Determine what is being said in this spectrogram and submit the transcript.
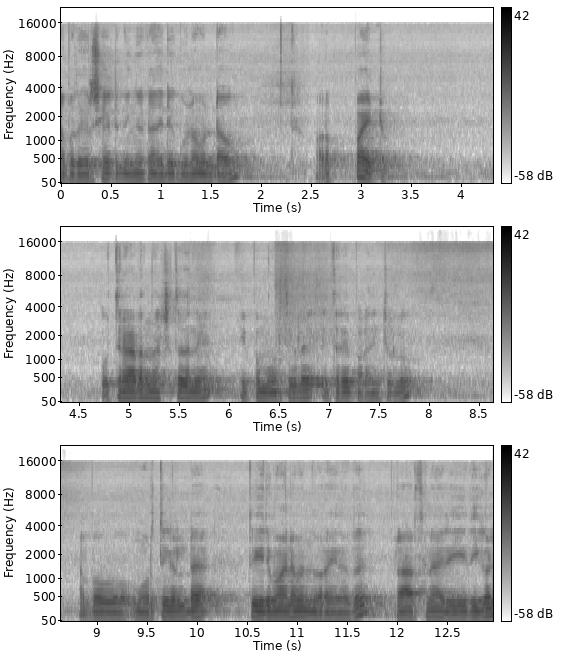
അപ്പോൾ തീർച്ചയായിട്ടും നിങ്ങൾക്ക് അതിന്റെ ഗുണമുണ്ടാവും. ഉറപ്പായിട്ടും. ഉത്തരാടം നക്ഷത്രത്തിന് ഇപ്പം മൂർത്തികൾ ഇത്രയേ പറഞ്ഞിട്ടുള്ളൂ. അപ്പോൾ മൂർത്തികളുടെ തീരുമാനം എന്ന് പറയുന്നത് പ്രാർത്ഥനാ രീതികൾ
